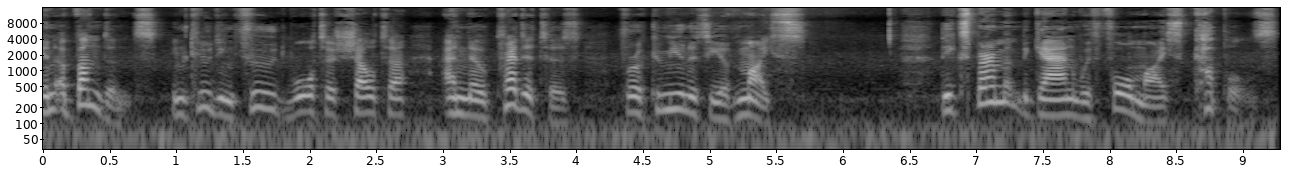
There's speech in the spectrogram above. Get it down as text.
in abundance, including food, water, shelter, and no predators for a community of mice. The experiment began with four mice couples,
